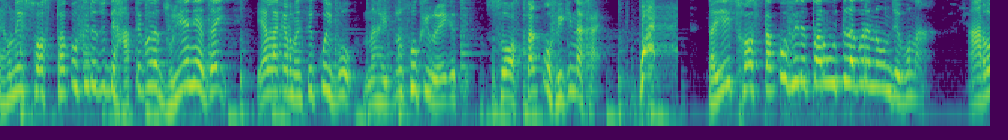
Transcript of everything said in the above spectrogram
এখন এই সস্তা কফিরে যদি হাতে করে ঝুলিয়ে নিয়ে যাই এলাকার মানুষে কইব না হিদ্র ফকির হয়ে গেছে সস্তা কফি কিনা খায়। তাই এই সস্তা কফিরে তো আর উজলা করে নেওয়া যাব না আরও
